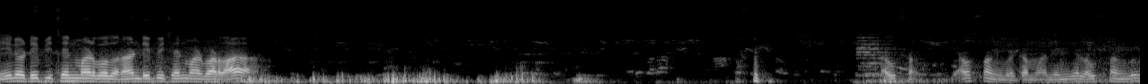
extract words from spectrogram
ನೀನು ಡಿ ಪಿ ಚೇಂಜ್ ಮಾಡ್ಬೋದು ನಾನು ಡಿ ಪಿ ಚೇಂಜ್ ಮಾಡಬಾರ್ದಾ ಲವ್ ಸಾಂಗ್ ಯಾವ ಸಾಂಗ್ ಬೇಕಮ್ಮ ನಿಮಗೆ ಲವ್ ಸಾಂಗು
